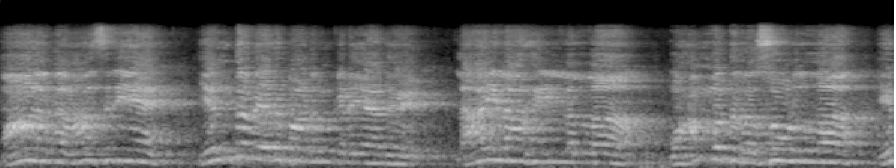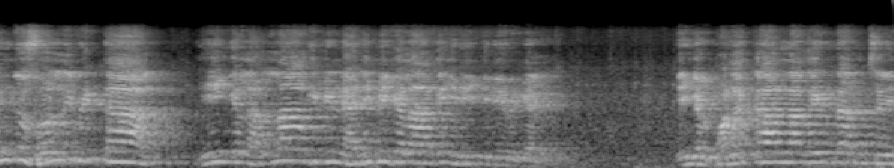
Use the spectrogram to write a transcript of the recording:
மாணவ ஆசிரியர் எந்த வேறுபாடும் கிடையாது. லாயிலாக இல்லல்லா முகமது ரசூலுல்லா என்று சொல்லிவிட்டால் நீங்கள் அல்லாஹுவின் அடிமைகளாக இருக்கிறீர்கள். நீங்கள் பணக்காரனாக இருந்தாலும் சரி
